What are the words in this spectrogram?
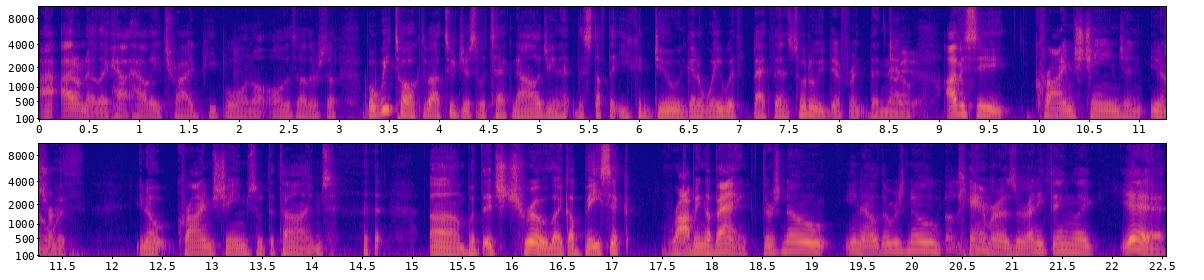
I I don't know, like how, how they tried people and all, all this other stuff. But we talked about too, just with technology and the stuff that you can do and get away with back then is totally different than now. Oh, yeah. Obviously, crimes change, and you know Sure. with you know crimes change with the times. Um, but it's true. Like a basic robbing a bank. There's no, you know, there was no Billy Kid. cameras or anything. Like, yeah,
